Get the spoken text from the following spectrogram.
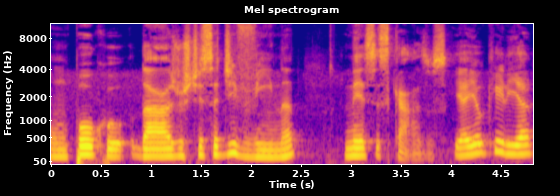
um pouco da justiça divina nesses casos. E aí eu queria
